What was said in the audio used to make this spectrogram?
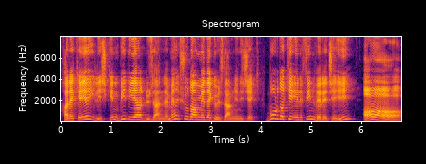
Harekeye ilişkin bir diğer düzenleme şu dammede gözlemlenecek. Buradaki elifin vereceği a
